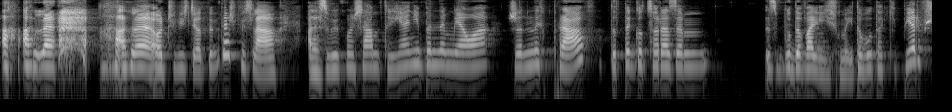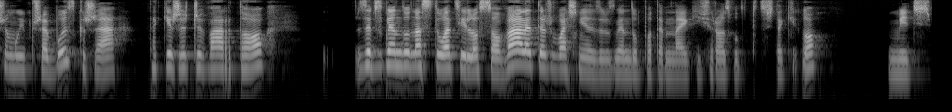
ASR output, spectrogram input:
A, ale, ale oczywiście o tym też myślałam. Ale sobie pomyślałam, to ja nie będę miała żadnych praw do tego, co razem zbudowaliśmy. I to był taki pierwszy mój przebłysk, że takie rzeczy warto ze względu na sytuacje losowe, ale też właśnie ze względu potem na jakiś rozwód czy coś takiego mieć,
